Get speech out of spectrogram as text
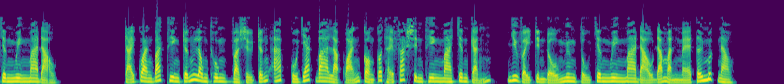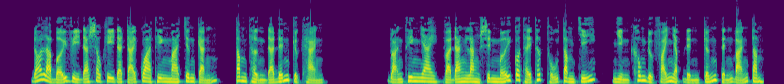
chân nguyên ma đạo. Trải quan bát thiên trấn Long Thung và sự trấn áp của giác ba lạp quản còn có thể phát sinh thiên ma chân cảnh, như vậy trình độ ngưng tụ chân nguyên ma đạo đã mạnh mẽ tới mức nào? Đó là bởi vì đã sau khi đã trải qua thiên ma chân cảnh, tâm thần đã đến cực hạn. Đoạn thiên nhai và đang lăng sinh mới có thể thất thủ tâm trí, nhìn không được phải nhập định trấn tĩnh bản tâm.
